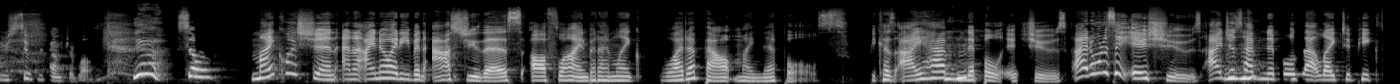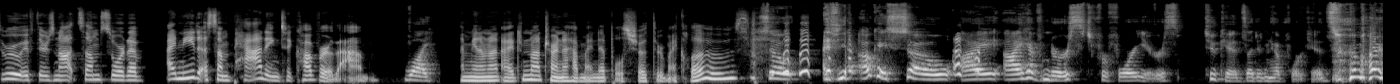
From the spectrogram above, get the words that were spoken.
You're super comfortable. Yeah. So, my question, and I know I'd even asked you this offline, but I'm like, what about my nipples? Because I have mm-hmm. nipple issues. I don't want to say issues. I just mm-hmm. have nipples that like to peek through if there's not some sort of, I need some padding to cover them. Why? I mean, I'm not. I'm not trying to have my nipples show through my clothes. So, yeah, okay. So, I I have nursed for four years, two kids. I didn't have four kids. I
